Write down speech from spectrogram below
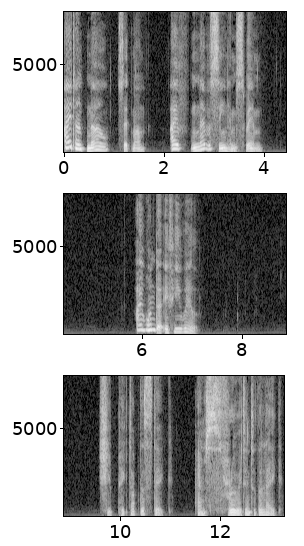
I don't know, said Mum. I've never seen him swim. I wonder if he will. She picked up the stick and threw it into the lake.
